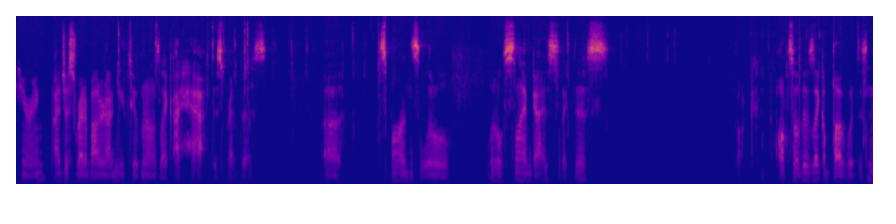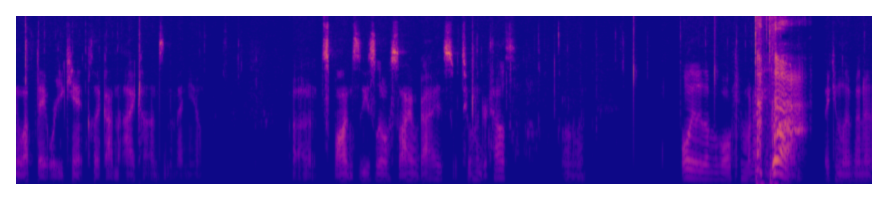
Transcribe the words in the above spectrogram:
hearing. I just read about it on YouTube and I was like, I have to spread this. Uh, spawns little little slime guys like this. Fuck. Also, there's like a bug with this new update where you can't click on the icons in the menu. Uh, it spawns these little slime guys with 200 health. Uh, fully livable from what I can tell. They can live in it.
